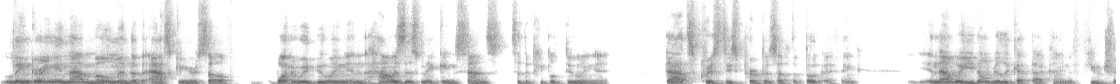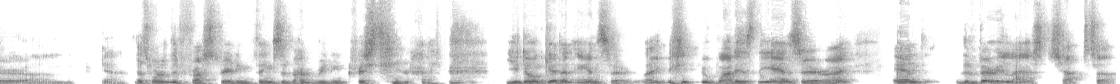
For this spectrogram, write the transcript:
lingering in that moment of asking yourself what are we doing and how is this making sense to the people doing it that's Christie's purpose of the book, I think. In that way, you don't really get that kind of future. Um, yeah, that's one of the frustrating things about reading Christie, right? you don't get an answer. Like, what is the answer, right? And the very last chapter,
